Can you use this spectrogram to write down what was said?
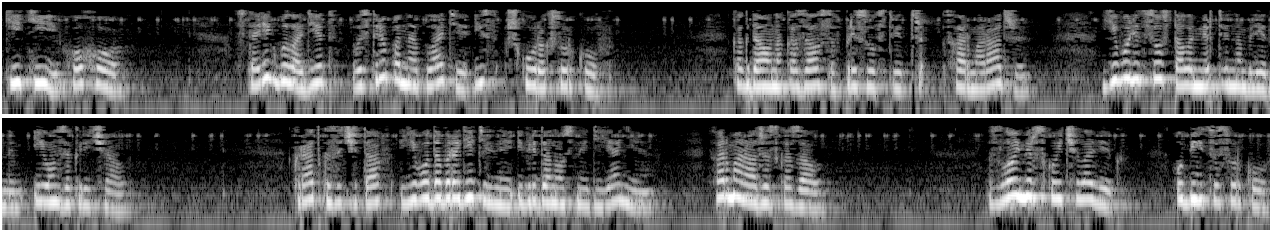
«Ки-ки! Хо-хо!». Старик был одет в истрепанное платье из шкурок сурков. Когда он оказался в присутствии Дхармараджи, его лицо стало мертвенно-бледным, и он закричал. Кратко зачитав его добродетельные и вредоносные деяния, Хармараджа сказал, «Злой мирской человек, убийца сурков,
